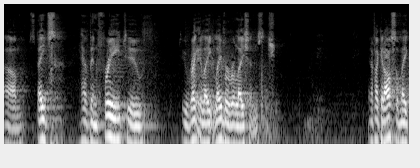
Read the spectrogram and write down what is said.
um, states have been free to to regulate labor relations. And if I could also make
